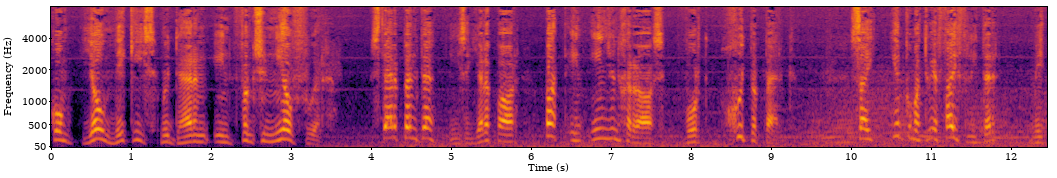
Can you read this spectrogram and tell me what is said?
kom heel netjies, modern en funksioneel voor. Sterkpunte, hier's 'n hele paar pad en engine geraas word goed beperk. Sy 1,25 liter met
